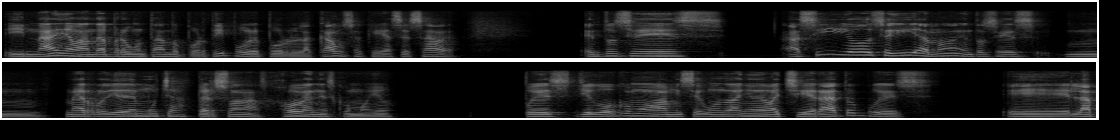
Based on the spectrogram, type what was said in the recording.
Y nadie va a andar preguntando por ti, por, la causa que ya se sabe. Entonces, así yo seguía, ¿no? Entonces mm, me rodeé de muchas personas, jóvenes como yo. Pues llegó como a mi segundo año de bachillerato, pues eh, la,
